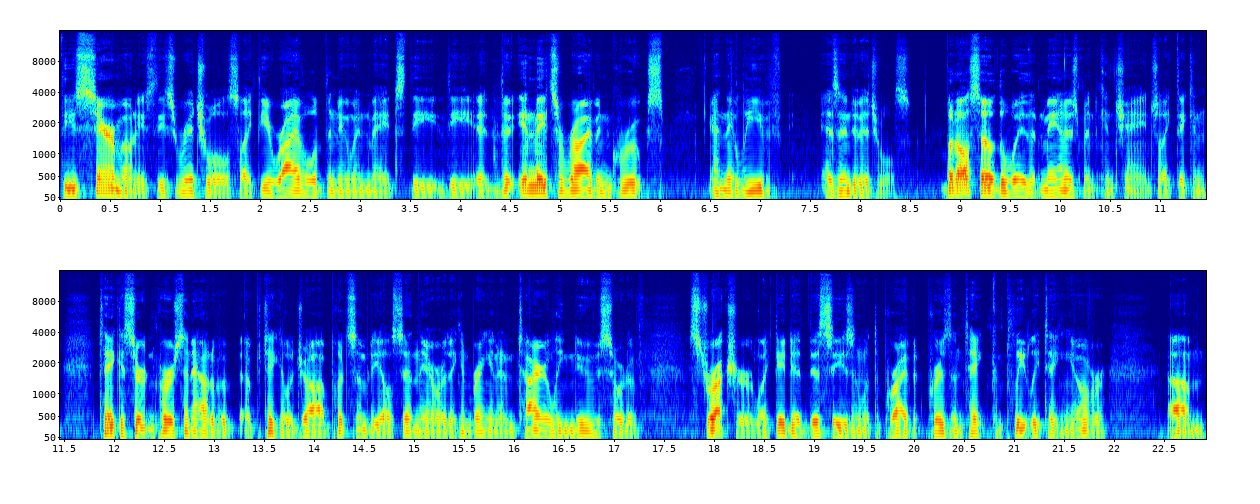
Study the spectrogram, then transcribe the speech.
these ceremonies, these rituals, like the arrival of the new inmates. The the uh, the inmates arrive in groups and they leave as individuals. But also the way that management can change. Like they can take a certain person out of a, a particular job, put somebody else in there, or they can bring in an entirely new sort of structure like they did this season with the private prison take completely taking over. Um,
